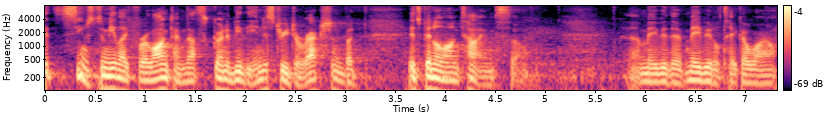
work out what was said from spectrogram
it seems to me like for a long time that's going to be the industry direction, but it's been a long time, so uh, maybe that maybe it'll take a while.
